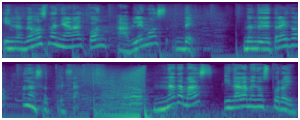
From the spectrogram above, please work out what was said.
y nos vemos mañana con Hablemos de, donde te traigo una sorpresa. Nada más y nada menos por hoy.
